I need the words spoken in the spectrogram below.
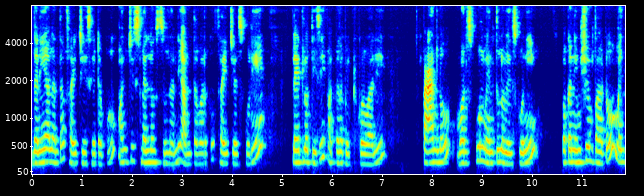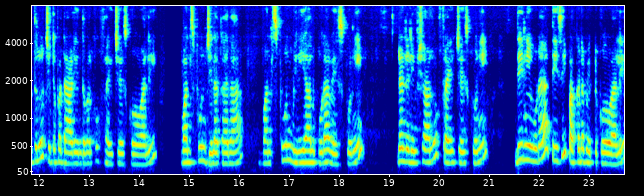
ధనియాలంతా ఫ్రై చేసేటప్పుడు మంచి స్మెల్ వస్తుందండి. అంతవరకు ఫ్రై చేసుకొని ప్లేట్లో తీసి పక్కన పెట్టుకోవాలి. ప్యాన్లో వన్ స్పూన్ మెంతులు వేసుకొని ఒక నిమిషం పాటు మెంతులు చిటపట ఆడేంత వరకు ఫ్రై చేసుకోవాలి. వన్ స్పూన్ జీలకర్ర వన్ స్పూన్ మిరియాలు కూడా వేసుకొని రెండు నిమిషాలు ఫ్రై చేసుకొని దీన్ని కూడా తీసి పక్కన పెట్టుకోవాలి.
